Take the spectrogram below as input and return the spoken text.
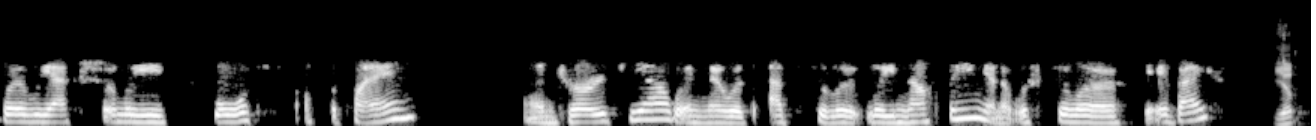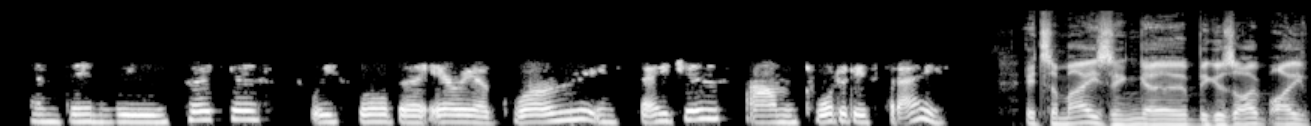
where we actually bought off the plan and drove here when there was absolutely nothing and it was still a air base. Yep. And then we purchased. We saw the area grow in stages um, to what it is today. It's amazing uh, because I, I,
